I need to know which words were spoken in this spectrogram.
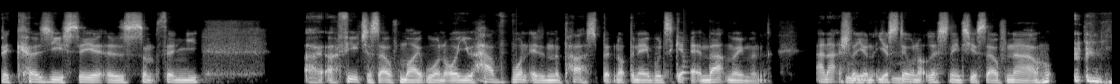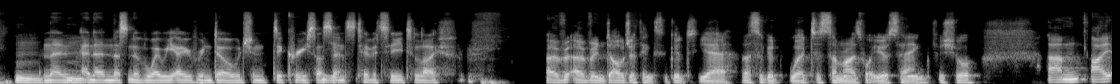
because you see it as something you a a future self might want or you have wanted in the past but not been able to get in that moment. And actually you're, you're Mm, still not listening to yourself now. Mm, and then mm. and then that's another way we overindulge and decrease our Yeah. sensitivity to life. Over overindulge i think is a good yeah that's a good word to summarize what you're saying for sure. Um i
